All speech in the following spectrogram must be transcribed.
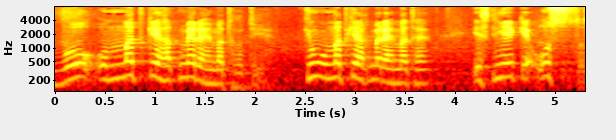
وہ امت کے حق میں رحمت ہوتی ہے۔ کیوں امت کے حق میں رحمت ہے؟ اس لیے کہ اس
